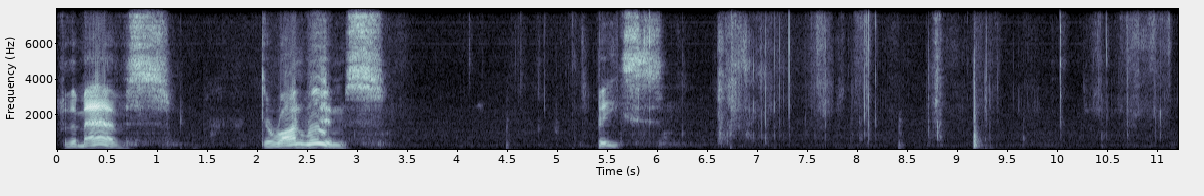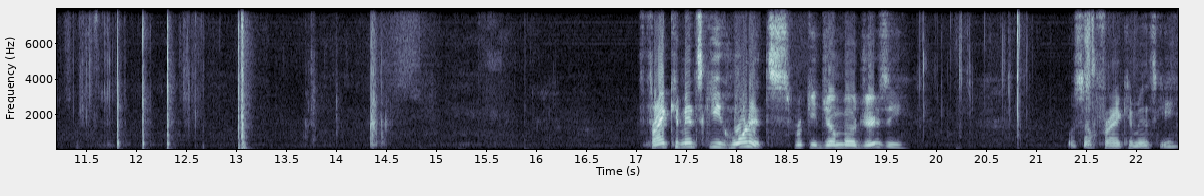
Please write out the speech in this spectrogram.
For the Mavs, Deron Williams. Base. Frank Kaminsky Hornets, rookie jumbo jersey. What's up, Frank Kaminsky?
